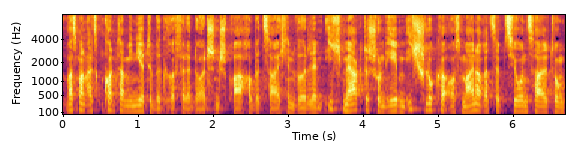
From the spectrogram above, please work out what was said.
was man als kontaminierte Begriffe der deutschen Sprache bezeichnen würde? Denn ich merkte schon eben, ich schlucke aus meiner Rezeptionshaltung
